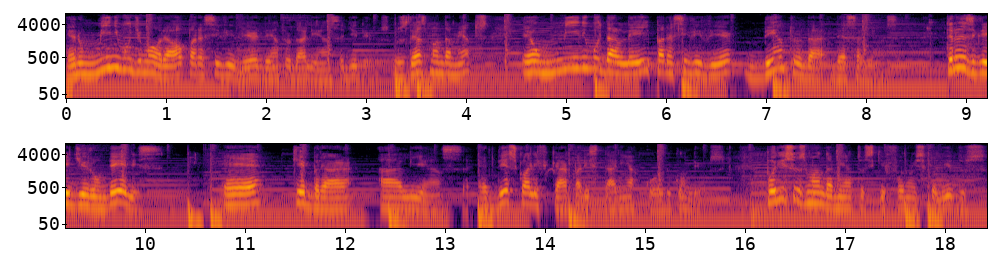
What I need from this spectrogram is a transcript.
Era o mínimo de moral para se viver dentro da aliança de Deus. Os dez mandamentos é o mínimo da lei para se viver dentro da, dessa aliança. Transgredir um deles é quebrar a aliança, é desqualificar para estar em acordo com Deus. Por isso, os mandamentos que foram escolhidos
